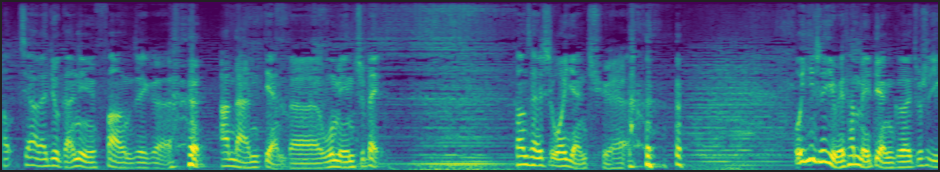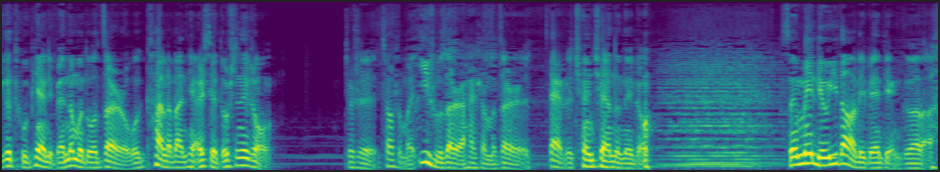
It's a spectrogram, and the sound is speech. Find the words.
好，接下来就赶紧放这个 阿南点的《无名之辈》。刚才是我眼瘸，我一直以为他没点歌，就是一个图片里边那么多字儿，我看了半天，而且都是那种。就是叫什么艺术字儿还是什么字儿，带着圈圈的那种，所以没留意到里边点歌了。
